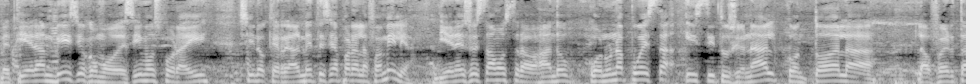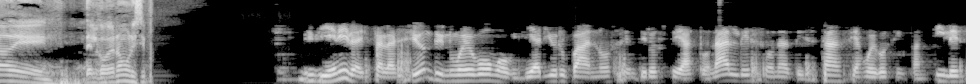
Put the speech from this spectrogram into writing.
metieran vicio, como decimos por ahí, sino que realmente sea para la familia. Y en eso estamos trabajando con una apuesta institucional con toda la, la oferta de, del gobierno municipal. Muy bien, y la instalación de un nuevo mobiliario urbano, senderos peatonales, zonas de estancia, juegos infantiles,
